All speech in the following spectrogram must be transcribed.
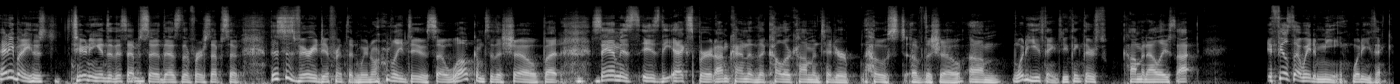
Anybody who's tuning into this episode as their first episode, this is very different than we normally do. So, welcome to the show. But Sam is is the expert. I'm kind of the color commentator host of the show. Um, what do you think? Do you think there's commonalities? I, it feels that way to me. What do you think?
